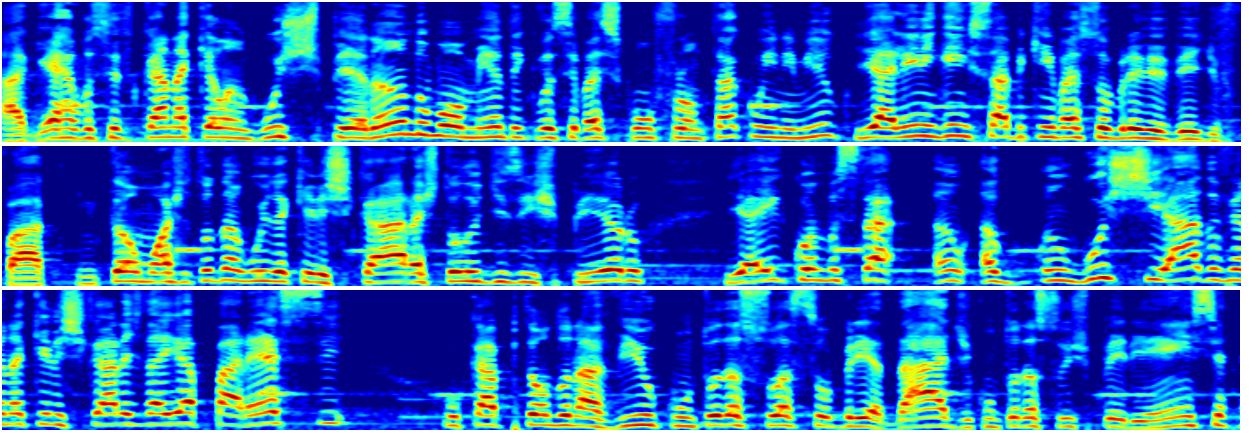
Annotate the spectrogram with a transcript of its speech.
A guerra é você ficar naquela angústia esperando o momento em que você vai se confrontar com o inimigo e ali ninguém sabe quem vai sobreviver de fato. Então mostra toda a angústia daqueles caras, todo o desespero. E aí quando você está angustiado vendo aqueles caras, daí aparece o capitão do navio com toda a sua sobriedade, com toda a sua experiência,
